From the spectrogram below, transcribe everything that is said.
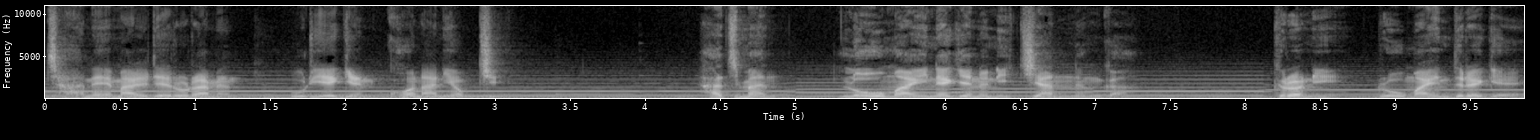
자네 말대로라면 우리에겐 권한이 없지. 하지만 로마인에게는 있지 않는가. 그러니 로마인들에게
